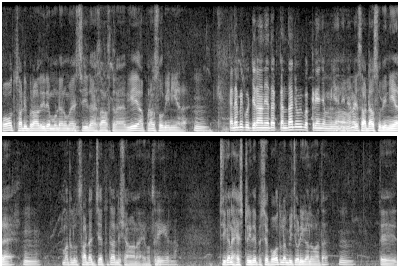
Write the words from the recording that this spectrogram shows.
ਬਹੁਤ ਸਾਡੀ ਬਰਾਦਰੀ ਦੇ ਮੁੰਡਿਆਂ ਨੂੰ ਮੈਂ ਇਸ ਚੀਜ਼ ਦਾ ਅਹਿਸਾਸ ਕਰਾਇਆ ਵੀ ਇਹ ਆਪਣਾ ਸੋਵੀਨੀਅਰ ਹੈ। ਕਹਿੰਦੇ ਵੀ ਗੁੱਜਰਾਂ ਦੀਆਂ ਤਾਂ ਕੰਧਾਂ 'ਚੋਂ ਵੀ ਬੱਕਰੀਆਂ ਜੰਮੀਆਂ ਨੇ ਨਾ। ਇਹ ਸਾਡਾ ਸੋਵੀਨੀਅਰ ਹੂੰ। ਮਤਲਬ ਸਾਡਾ ਜਿੱਤ ਦਾ ਨਿਸ਼ਾਨ ਹੈ ਇਹ ਬੱਕਰੀ ਸਹੀ ਗੱਲ ਆ। ਠੀਕ ਹੈ ਨਾ ਹਿਸਟਰੀ ਦੇ ਪਿੱਛੇ ਬਹੁਤ ਲੰਬੀ ਚੌੜੀ ਗੱਲਬਾਤ ਹੈ ਹੂੰ। ਤੇ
